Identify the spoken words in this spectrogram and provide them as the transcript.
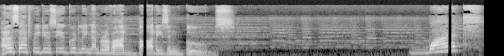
As such, we do see a goodly number of odd bodies and boobs. What?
